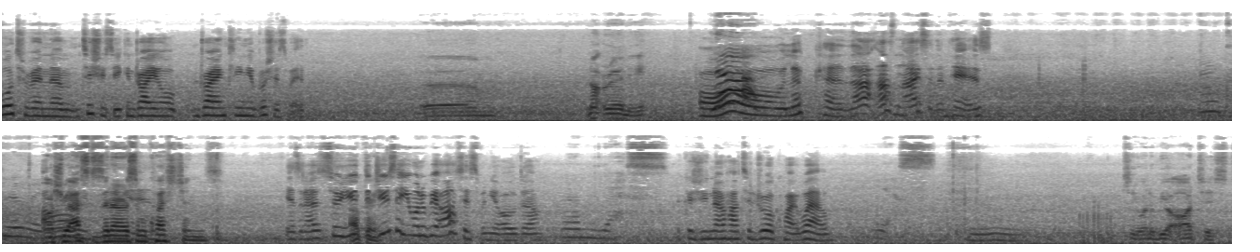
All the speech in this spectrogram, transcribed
water and um, tissue so you can dry your dry and clean your brushes with? Um, not really. Oh, look at that. That's nicer than his. I'm coloring. Oh, should we Oh, ask Zunaira some questions? Yes, it is. So you Okay. did you say you want to be an artist when you're older? Um, yes. Because you know how to draw quite well. Yes. So you want to be an artist?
